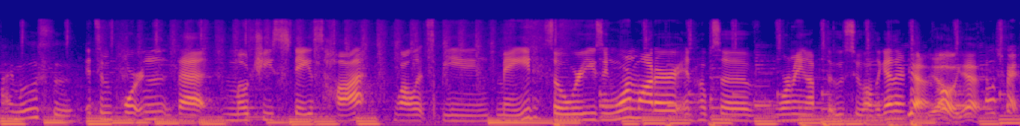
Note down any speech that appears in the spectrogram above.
I'm usu. It's important that mochi stays hot while it's being made. So we're using warm water in hopes of warming up the usu altogether. Yeah. Yeah. Oh, yeah. That looks great.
